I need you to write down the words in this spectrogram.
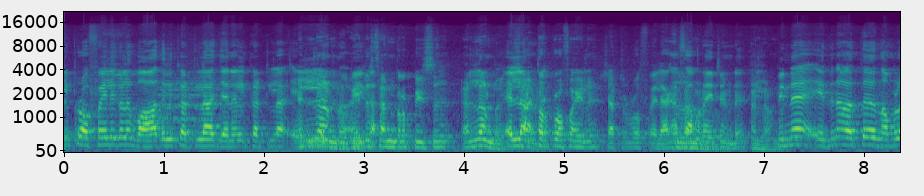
ഈ പ്രൊഫൈലുകൾ വാതിൽ കട്ടില ജനൽ കട്ടില എല്ലാം സെന്റർ പീസ് എല്ലാം ഷട്ടർ പ്രൊഫൈൽ ഷട്ടർ പ്രൊഫൈൽ അങ്ങനെ സെപ്പറേറ്റ് ഉണ്ട്. ഉണ്ട്. പിന്നെ ഇതിനകത്ത് നമ്മൾ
